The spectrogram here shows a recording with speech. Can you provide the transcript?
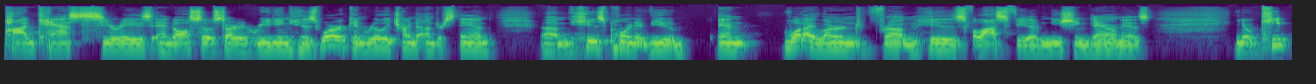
podcast series and also started reading his work and really trying to understand um, his point of view. And what I learned from his philosophy of niching down is, you know, keep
